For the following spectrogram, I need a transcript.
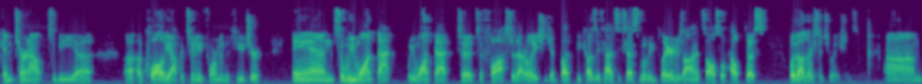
can turn out to be uh, a quality opportunity for them in the future. And so we want that. We want that to, to foster that relationship. But because we've had success moving players on, it's also helped us with other situations. Um,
